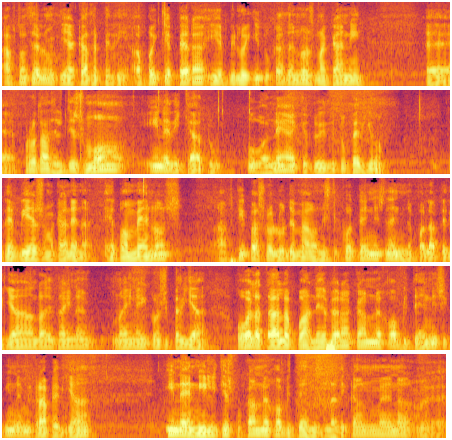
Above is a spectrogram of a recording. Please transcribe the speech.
αυτό θέλουμε και για κάθε παιδί. Από εκεί και πέρα η επιλογή του κάθε να κάνει ε, πρωταθλητισμό είναι δικιά του, του γονέα και του ίδιου του παιδιού. Δεν πιέζουμε κανένα. Επομένως, αυτοί που ασχολούνται με αγωνιστικό τέννη δεν είναι πολλά παιδιά, δηλαδή θα είναι, να είναι 20 παιδιά. Όλα τα άλλα που ανέφερα κάνουν χόμπι τέννη, είναι μικρά παιδιά, είναι ενήλικες που κάνουν χόμπι τέννη. Δηλαδή κάνουμε ένα, ε,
